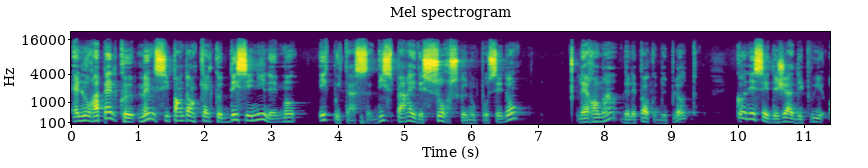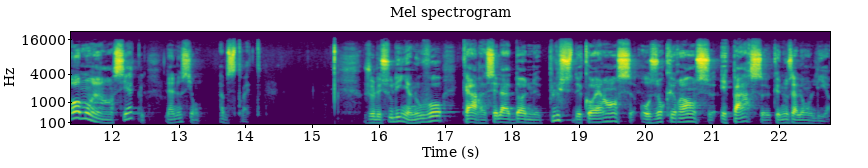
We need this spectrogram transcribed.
Elle nous rappelle que même si pendant quelques décennies le mot equitas disparaît des sources que nous possédons, les Romains de l'époque de Plaute connaissaient déjà depuis au moins un siècle la notion abstraite. Je le souligne à nouveau car cela donne plus de cohérence aux occurrences éparses que nous allons lire.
